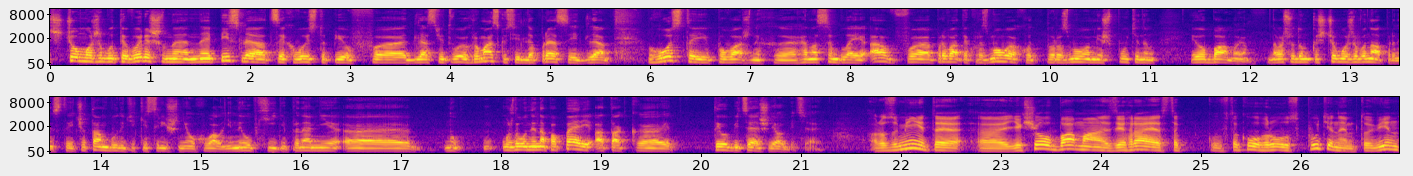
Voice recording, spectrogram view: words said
що може бути вирішене не після цих виступів е, для світової громадськості, для преси і для гостей поважних е, генасамблеї, а в е, приватних розмовах, от розмова між Путіним і Обамою. На вашу думку, що може вона принести? Чи там будуть якісь рішення ухвалені, необхідні? Принаймні, е, ну можливо, не на папері, а так е, ти обіцяєш, я обіцяю. Розумієте, якщо Обама зіграє в таку гру з Путіним, то він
